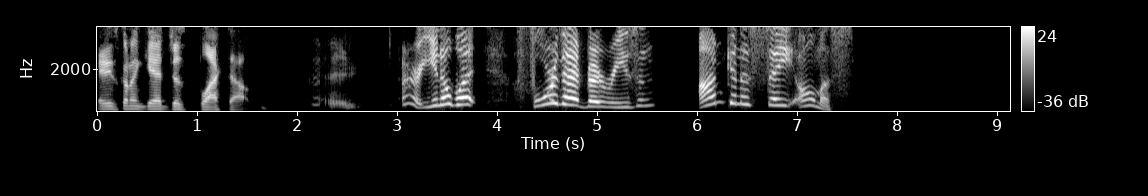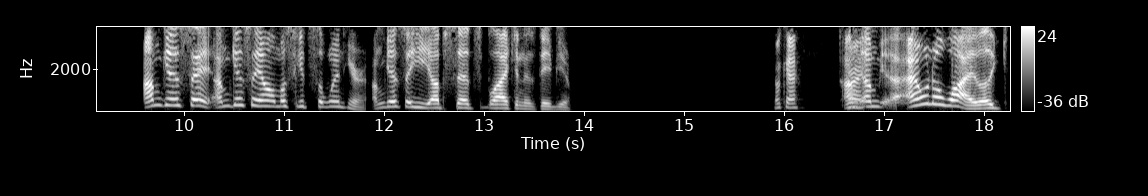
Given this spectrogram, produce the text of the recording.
and he's going to get just blacked out. All right, you know what? For that very reason, I'm gonna say Almas. I'm gonna say I'm gonna say Almas gets the win here. I'm gonna say he upsets Black in his debut. Okay, I'm, All I'm I don't know why. Like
